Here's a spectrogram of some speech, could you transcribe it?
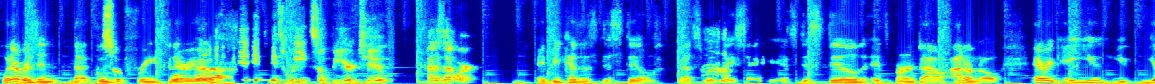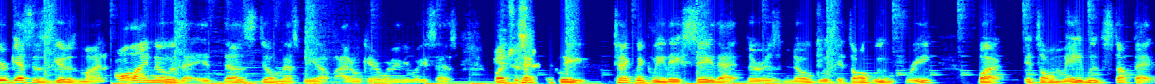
whatever's in the gluten free so, scenario. About, it's wheat, so beer too. How does that work? Because it's distilled. That's what they say. It's distilled. It's burnt out. I don't know, Eric. Eh, you, you, your guess is as good as mine. All I know is that it does still mess me up. I don't care what anybody says. But technically, technically, they say that there is no gluten. It's all gluten free, but it's all made with stuff that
